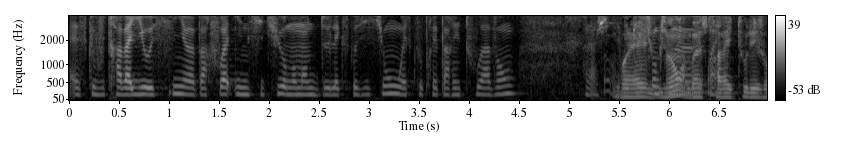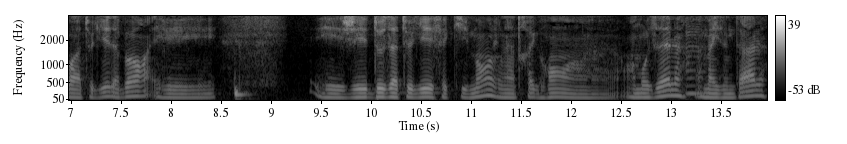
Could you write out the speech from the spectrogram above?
est-ce que vous travaillez aussi euh, parfois in situ au moment de l'exposition ou est-ce que vous préparez tout avant? Voilà, je, non, bah, je travaille tous les jours à atelier d'abord et, et j'ai deux ateliers effectivement. J'en ai un très grand euh, en Moselle, à mmh. Meisenthal,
